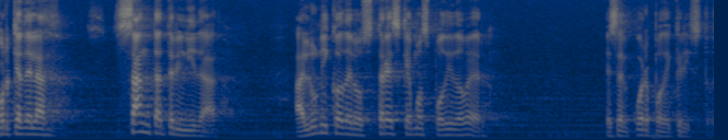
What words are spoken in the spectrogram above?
Porque de la Santa Trinidad, al único de los tres que hemos podido ver, es el cuerpo de Cristo.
